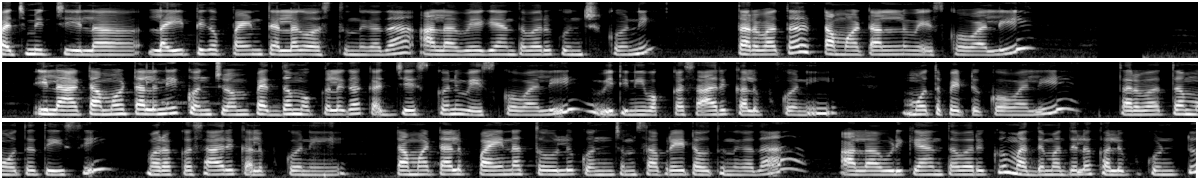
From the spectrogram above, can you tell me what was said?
పచ్చిమిర్చి ఇలా లైట్గా పైన తెల్లగా వస్తుంది కదా. అలా వేగేంత వరకు ఉంచుకొని తర్వాత టమాటాలను వేసుకోవాలి. ఇలా టమోటాలని కొంచెం పెద్ద ముక్కలుగా కట్ చేసుకొని వేసుకోవాలి. వీటిని ఒక్కసారి కలుపుకొని మూత పెట్టుకోవాలి. తర్వాత మూత తీసి మరొకసారి కలుపుకొని టమాటాలు పైన తోలు కొంచెం సపరేట్ అవుతుంది కదా అలా ఉడికేంత వరకు మధ్య మధ్యలో కలుపుకుంటూ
